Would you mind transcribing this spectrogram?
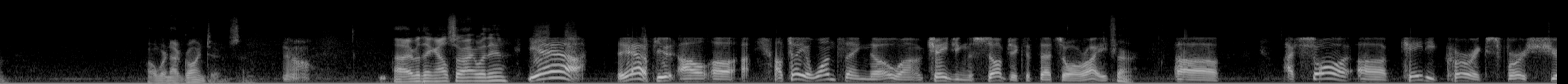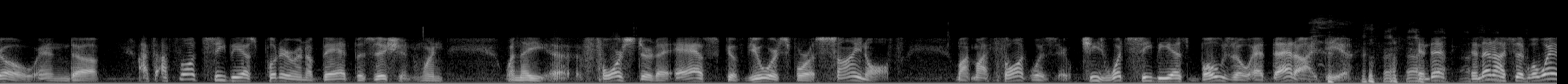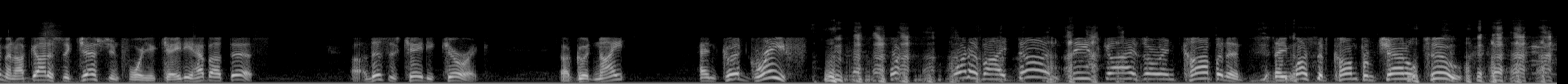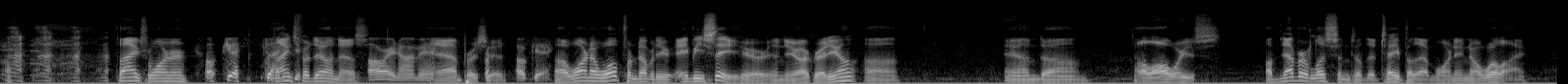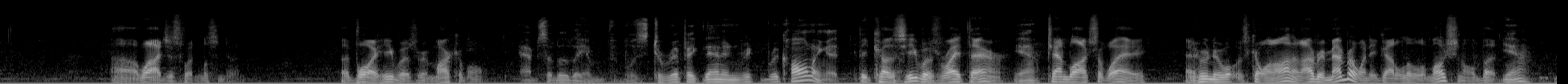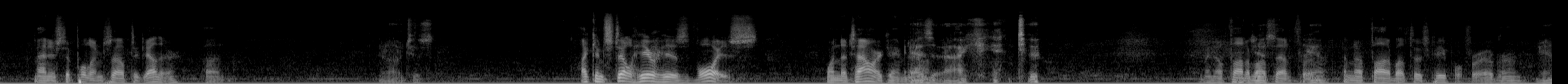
well we're not going to. So no. Uh, everything else all right with you? Yeah, yeah. If you, I'll uh, I'll tell you one thing though. Uh, changing the subject, if that's all right. Sure. Uh, I saw uh, Katie Couric's first show, and uh, I, th- I thought CBS put her in a bad position when when they uh, forced her to ask viewers for a sign off. My, my thought was, geez, what CBS bozo had that idea? and then and then I said, well, wait a minute, I've got a suggestion for you, Katie. How about this? Uh, this is Katie Couric. Uh, good night and good grief. what, what have I done? These guys are incompetent. They must have come from Channel 2. Thanks, Warner. Okay. Thank Thanks you. for doing this. All right, man. Yeah, I appreciate it. Okay. Uh, Warner Wolf from WABC here in New York Radio. Uh, and um, I'll always, I've never listened to the tape of that morning, nor will I. Uh, well, I just wouldn't listen to it. But boy, he was remarkable. Absolutely. It was terrific then in re- recalling it. Because he was right there. Yeah. 10 blocks away and who knew what was going on. And I remember when he got a little emotional, but yeah, managed to pull himself together. But you know, just I can still hear his voice when the tower came down. As I can too. I mean, I've thought about Just- that for, yeah. and I've thought about those people forever. Yeah.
